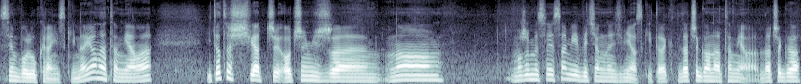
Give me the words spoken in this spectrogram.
Symbol ukraiński. No i ona to miała. I to też świadczy o czymś, że no, możemy sobie sami wyciągnąć wnioski, tak? Dlaczego ona to miała? Dlaczego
